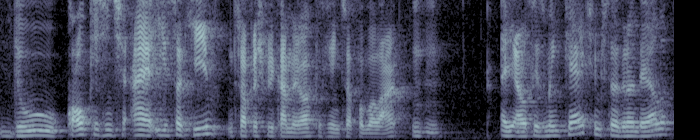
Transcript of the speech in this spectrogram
do qual que a gente. Ah, isso aqui, só pra explicar melhor, porque a gente só falou lá. Uhum. Ela fez uma enquete no Instagram dela.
